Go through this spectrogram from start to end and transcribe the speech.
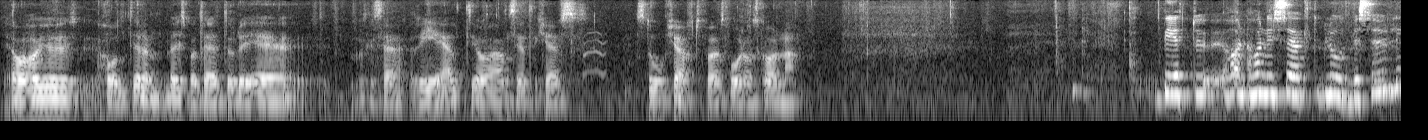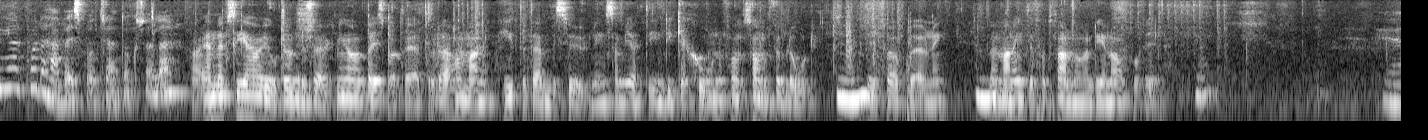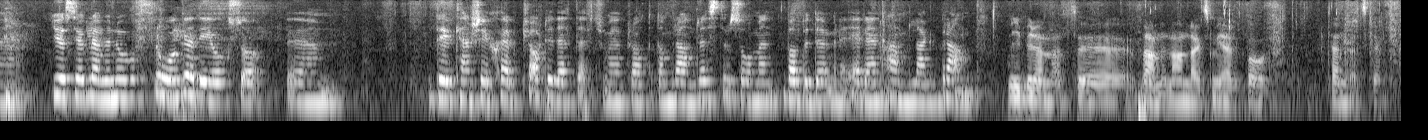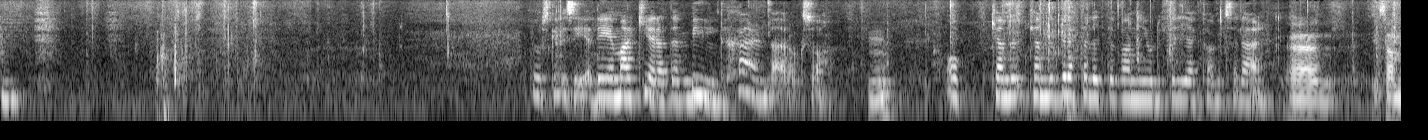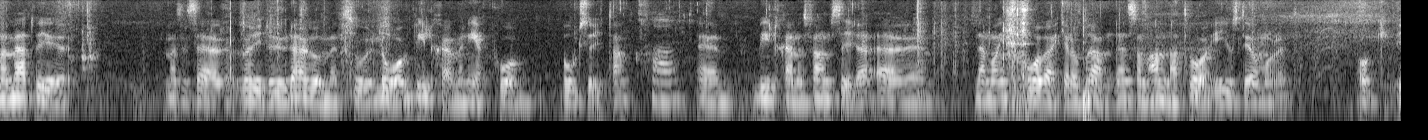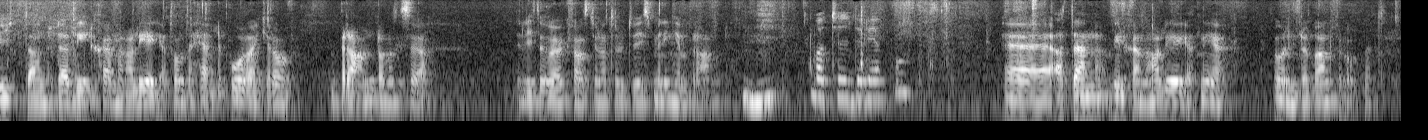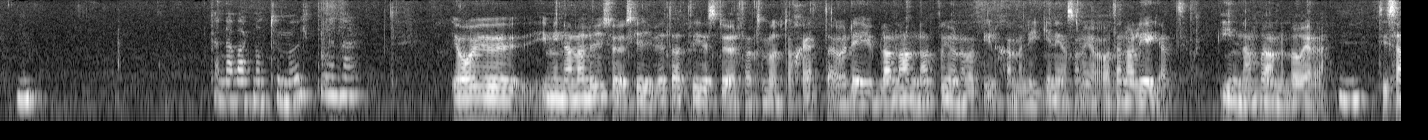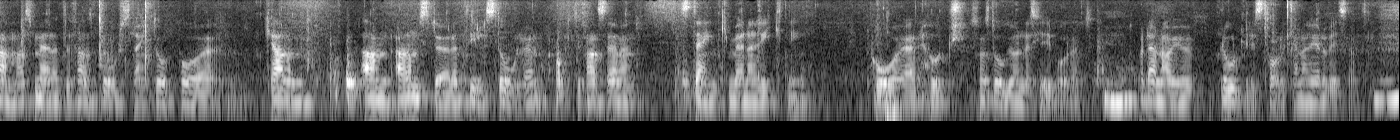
Jag har ju hållit i det basebollträet och det är vad ska jag säga, rejält. Jag anser att det krävs stor kraft för att få de skadorna. Vet du, har, har ni sökt blodbesudlingar på det här basebollträet också eller? Ja, NFC har gjort undersökning av basebollträet och där har man hittat en besudling som gett indikation från, som för blod Mm. vid förprövning. Mm. Men man har inte fått fram någon DNA-profil. Eh, Just jag glömde nog att fråga det också. Ehm, Det kanske är självklart i detta eftersom vi har pratat om brandrester och så men vad bedömer ni? Är det en anlagd brand? Vi bedömer att eh, branden anlagts med hjälp av tändvätska. Då ska vi se, det är markerat en bildskärm där också. Mm. Och kan du, kan du berätta lite vad ni gjorde för iakttagelser där? Eh, I samband med att vi man ska säga, röjde ur det här rummet så låg bildskärmen ner på bordsytan. Ja. Eh, bildskärmens framsida är, eh, den var inte påverkad av branden som annat var i just det området. Och ytan där bildskärmen har legat var inte heller påverkad av brand om man ska säga. Lite rökfast ju naturligtvis men ingen brand. Mm. Vad tyder det på? Eh, att den bildskärmen har legat ner under brandförloppet. Mm. Kan det ha varit något tumult i den här? Jag har ju, I min analys har jag skrivit att det är stöd för att tumult har skett där och det är ju bland annat på grund av att bildskärmen ligger ner som den gör och att den har legat innan branden började. Mm. Tillsammans med att det fanns blodstänk då på arm, arm, armstöden till stolen och det fanns även stänk med en riktning på en hurts som stod under skrivbordet. Mm. Och den har ju blodbildstolkarna redovisat. Mm.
